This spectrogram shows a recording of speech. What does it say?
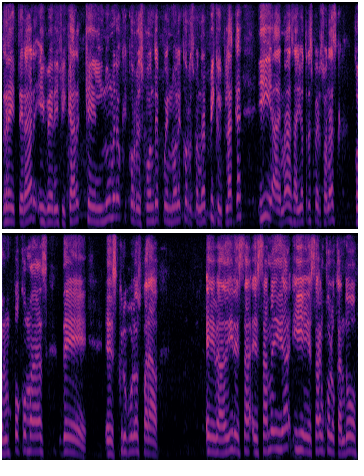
reiterar y verificar que el número que corresponde pues no le corresponde al pico y placa y además hay otras personas con un poco más de escrúpulos para evadir esta, esta medida y están colocando,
